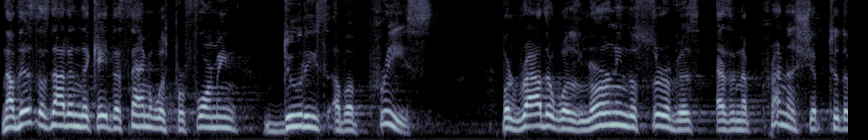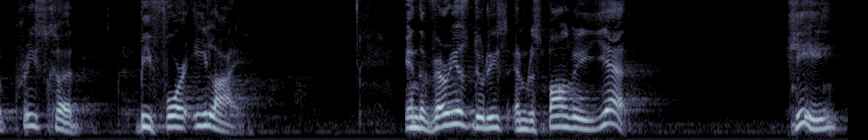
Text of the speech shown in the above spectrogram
Now, this does not indicate that Samuel was performing duties of a priest, but rather was learning the service as an apprenticeship to the priesthood before Eli. In the various duties and responsibility, yet he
